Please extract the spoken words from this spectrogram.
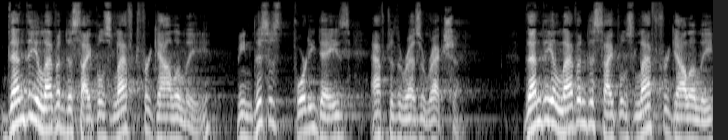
Then the 11 disciples left for Galilee. I mean, this is 40 days after the resurrection. Then the 11 disciples left for Galilee,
